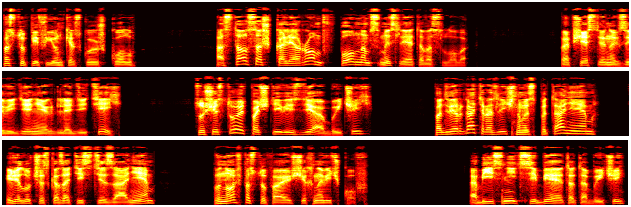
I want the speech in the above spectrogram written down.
поступив в юнкерскую школу, остался школяром в полном смысле этого слова. В общественных заведениях для детей существует почти везде обычай подвергать различным испытаниям, или лучше сказать истязаниям, вновь поступающих новичков. Объяснить себе этот обычай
